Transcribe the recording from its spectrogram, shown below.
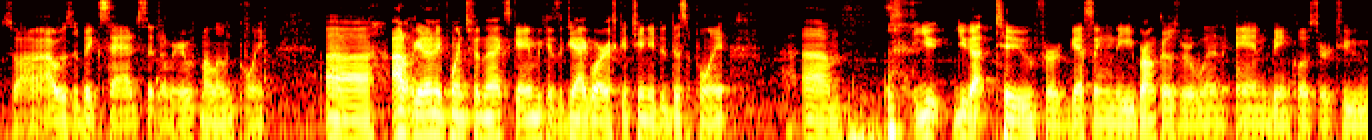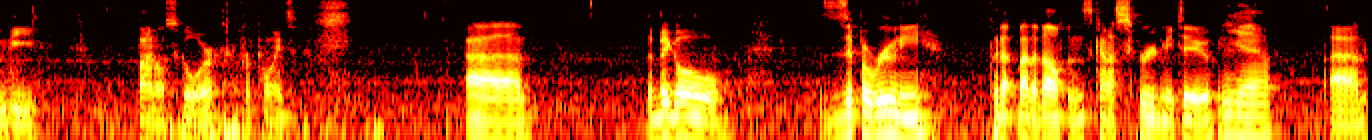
So I, I was a big sad sitting over here with my lone point. Uh, I don't get any points for the next game because the Jaguars continue to disappoint. Um, you you got two for guessing the Broncos would win and being closer to the final score for points. Uh, the big ol' zipperoonie put up by the Dolphins kind of screwed me too. Yeah, Um,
